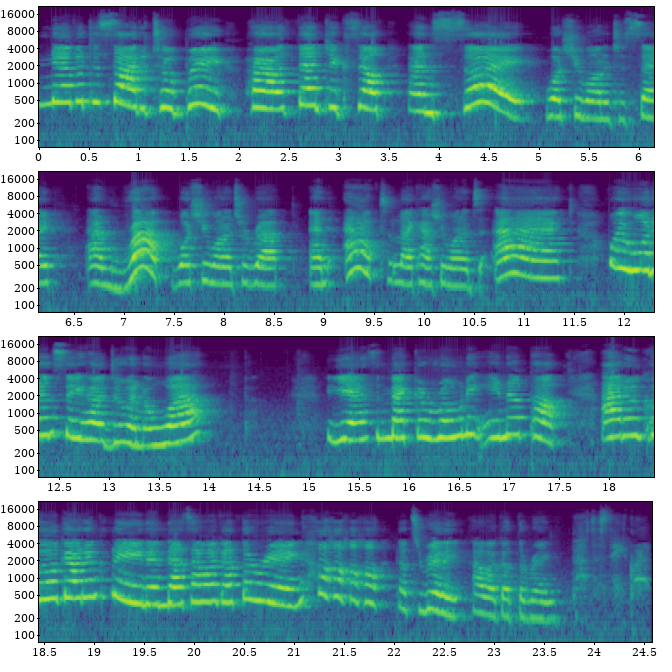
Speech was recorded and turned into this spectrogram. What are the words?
never decided to be her authentic self and say what she wanted to say and rap what she wanted to rap and act like how she wanted to act, we wouldn't see her doing a WAP. Yes, macaroni in a pot. I don't cook, I don't clean, and that's how I got the ring. Ha ha ha ha. That's really how I got the ring. That's a secret.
